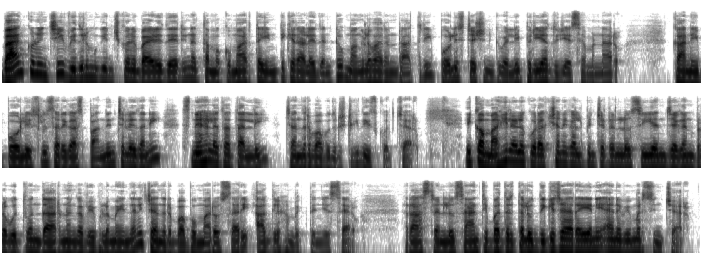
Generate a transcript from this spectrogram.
బ్యాంకు నుంచి విధులు ముగించుకొని బయలుదేరిన తమ కుమార్తె ఇంటికి రాలేదంటూ మంగళవారం రాత్రి పోలీస్ స్టేషన్కి వెళ్ళి ఫిర్యాదు చేశామన్నారు. కానీ పోలీసులు సరిగా స్పందించలేదని స్నేహలత తల్లి చంద్రబాబు దృష్టికి తీసుకొచ్చారు. ఇక మహిళలకు రక్షణ కల్పించడంలో సీఎం జగన్ ప్రభుత్వం దారుణంగా విఫలమైందని చంద్రబాబు మరోసారి ఆగ్రహం వ్యక్తం చేశారు. రాష్ట్రంలో శాంతి భద్రతలు దిగజారాయని ఆయన విమర్శించారు.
